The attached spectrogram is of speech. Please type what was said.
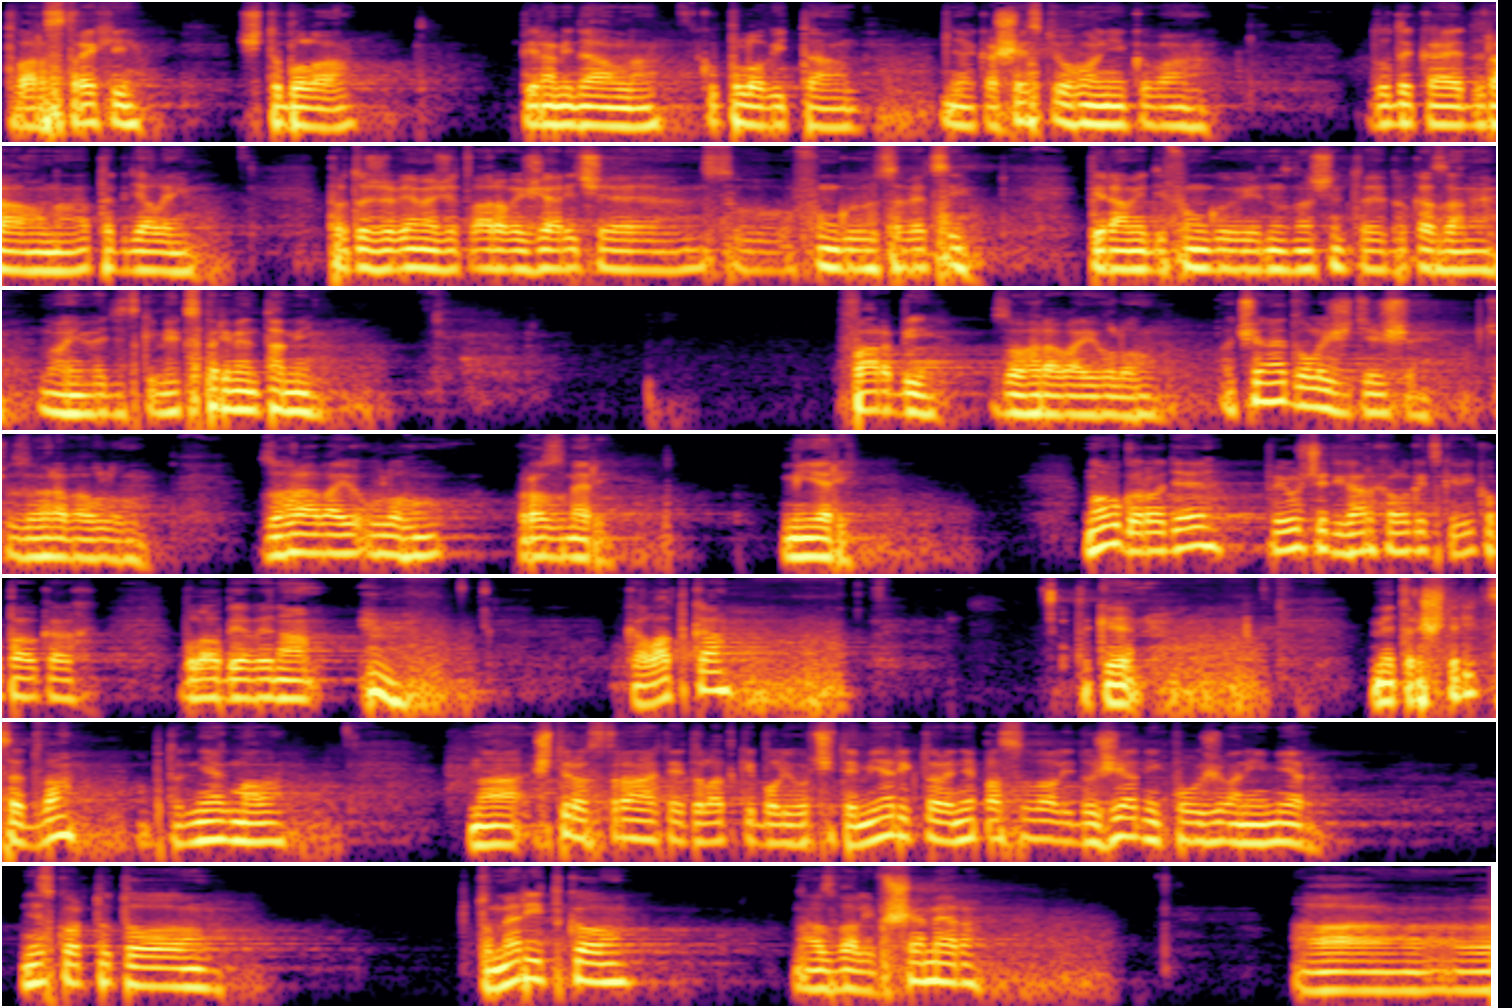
tvar strechy, či to bola pyramidálna, kupolovitá, nejaká šesťuholníková, dodekaedrálna a tak ďalej. Pretože vieme, že tvárové žiariče sú fungujúce veci. Pyramídy fungujú jednoznačne, to je dokázané mnohými vedeckými experimentami. Farby zohrávajú úlohu. A čo je najdôležitejšie, čo zohráva úlohu? Zohrávajú úlohu rozmery, miery. V Novgorode pri určitých archeologických vykopávkach bola objavená taká latka, také 1,42 m, alebo tak nejak mala. Na štyroch stranách tejto latky boli určité miery, ktoré nepasovali do žiadnych používaných mier. Neskôr toto to meritko nazvali všemer a e,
